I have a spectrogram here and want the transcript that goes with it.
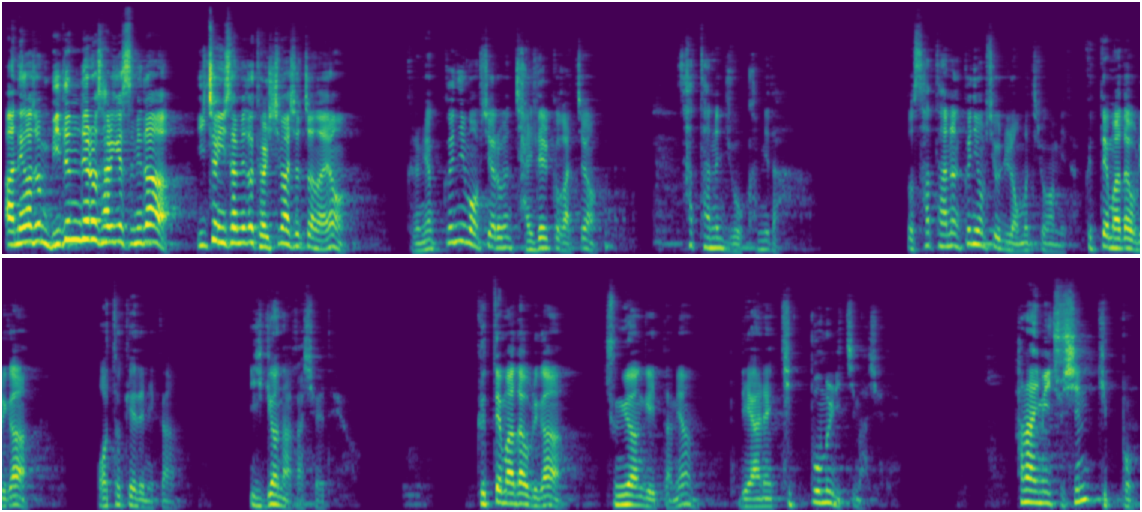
아, 내가 좀 믿음대로 살겠습니다. 2023년도 결심하셨잖아요. 그러면 끊임없이 여러분 잘 될 것 같죠? 사탄은 유혹합니다. 또 사탄은 끊임없이 우리를 넘어뜨려고 합니다. 그때마다 우리가 어떻게 해야 되니까? 이겨나가셔야 돼요. 그때마다 우리가 중요한 게 있다면 내 안에 기쁨을 잊지 마셔야 돼요. 하나님이 주신 기쁨,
